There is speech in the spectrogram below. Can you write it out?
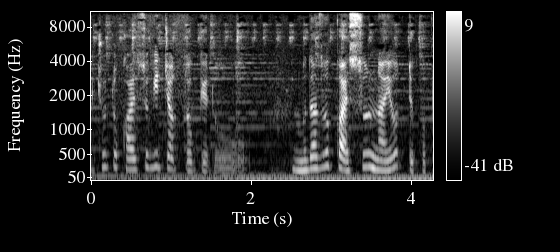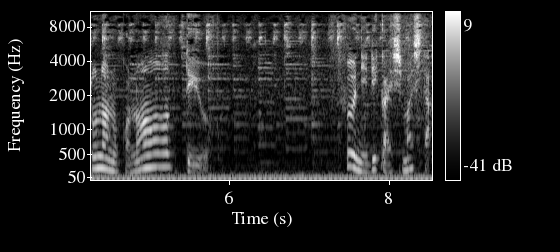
うんちょっと買いすぎちゃったけど無駄遣いすんなよってことなのかなっていう。風に理解しました。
